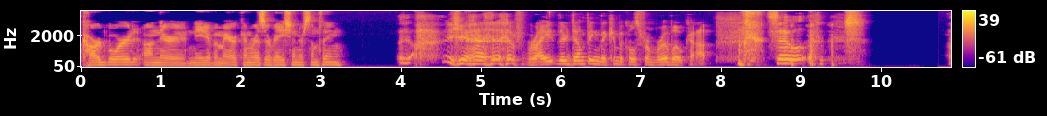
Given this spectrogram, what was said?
cardboard on their Native American reservation or something. Yeah, right. They're dumping the chemicals from RoboCop. so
